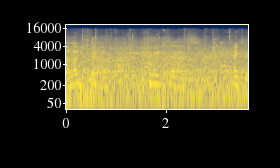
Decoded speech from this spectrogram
I know you're freaky, but you need to sit down. Thank you.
